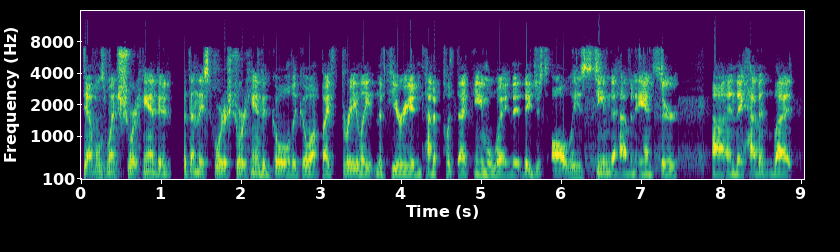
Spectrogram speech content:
Devils went shorthanded, but then they scored a shorthanded goal to go up by three late in the period and kind of put that game away. They, they just always seem to have an answer uh, and they haven't let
